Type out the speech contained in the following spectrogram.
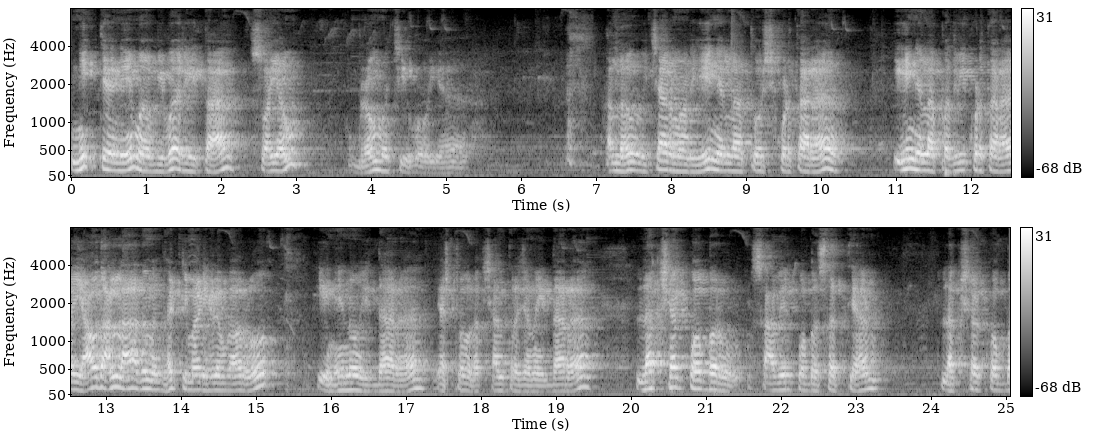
ನಿತ್ಯ ನೇಮ ವಿವರೀತ ಸ್ವಯಂ ಬ್ರಹ್ಮಚಿ ಹೋಯ ಅಲ್ಲ, ವಿಚಾರ ಮಾಡಿ, ಏನೆಲ್ಲ ತೋರಿಸಿಕೊಡ್ತಾರ? ಏನೆಲ್ಲ ಪದವಿ ಕೊಡ್ತಾರ? ಯಾವುದು ಅಲ್ಲ, ಅದನ್ನು ಗಟ್ಟಿ ಮಾಡಿ ಹೇಳುವಾಗ ಅವರು, ಏನೇನೋ ಇದ್ದಾರ, ಎಷ್ಟೋ ಲಕ್ಷಾಂತರ ಜನ ಇದ್ದಾರ. ಲಕ್ಷಕ್ಕೊಬ್ಬರು, ಸಾವಿರಕ್ಕೊಬ್ಬ ಸತ್ಯ. ಲಕ್ಷಕ್ಕೊಬ್ಬ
